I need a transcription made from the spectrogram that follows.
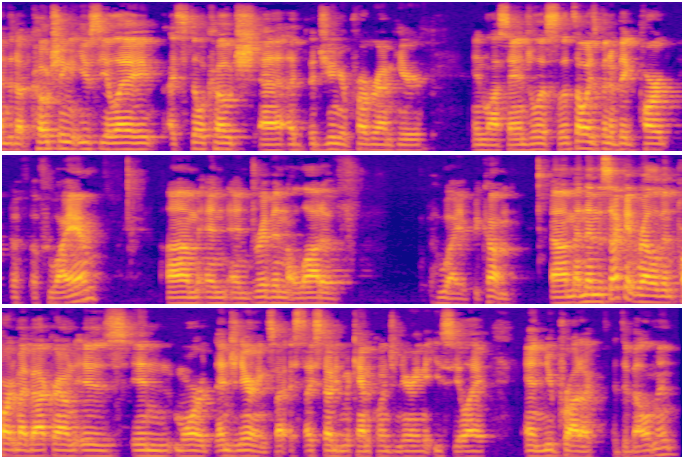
ended up coaching at UCLA. I still coach a, a, junior program here in Los Angeles, so that's always been a big part of, of who I am, um, and and driven a lot of who I have become. Um, and then the second relevant part of my background is in more engineering. So I, I, studied mechanical engineering at UCLA and new product development.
